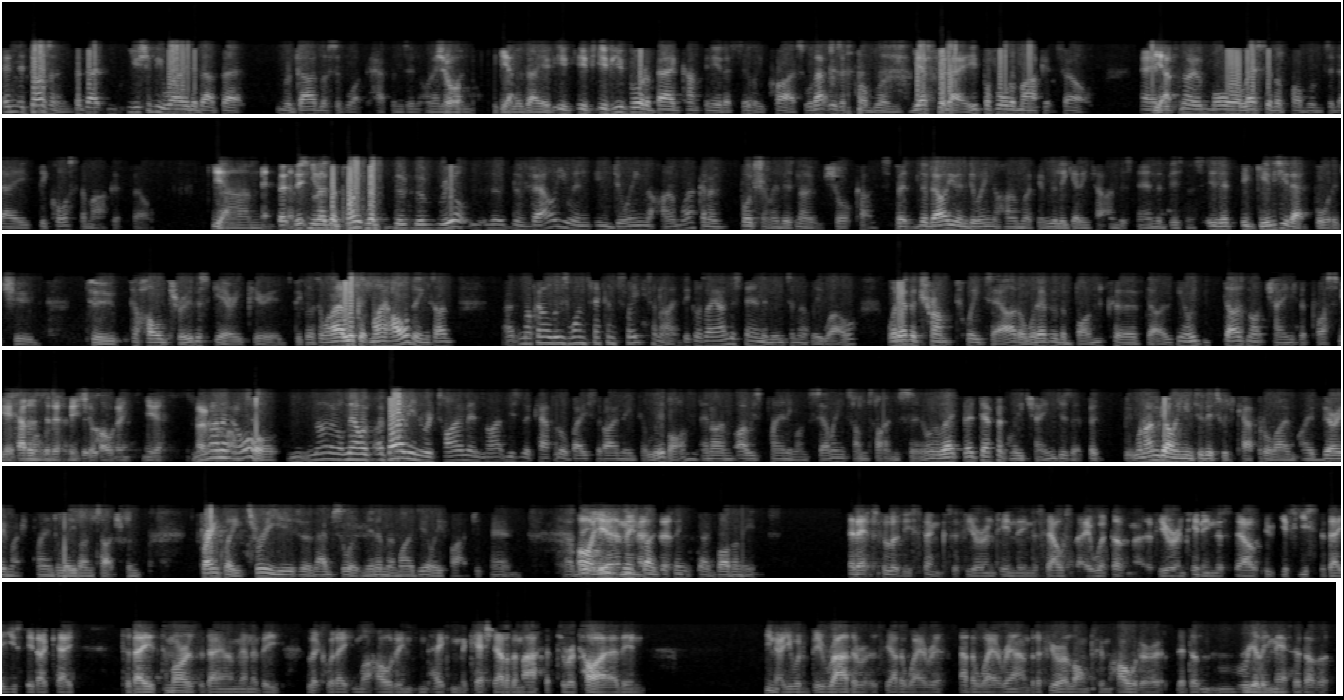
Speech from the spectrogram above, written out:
and it doesn't. But that you should be worried about that regardless of what happens in, on any sure. one particular yeah. day. If, if if you bought a bad company at a silly price, well, that was a problem yesterday before the market fell, and yeah. it's no more or less of a problem today because the market fell. Yeah, um, but the, you know the point, the, the, the real the, the value in, in doing the homework, and unfortunately there's no shortcuts, but the value in doing the homework and really getting to understand the business is it, it gives you that fortitude to to hold through the scary periods. Because when I look at my holdings, I'm I'm not going to lose one second sleep tonight because I understand them intimately well. Whatever Trump tweets out or whatever the bond curve does, you know, it does not change the prospect. Yeah, how does it affect your holding? Yeah. Not at all. Not at all. Now, if, if I'm in retirement, this is a capital base that I need to live on, and I'm, I was planning on selling sometime soon. Well, that, that definitely changes it. But when I'm going into this with capital, I, I very much plan to leave untouched from frankly, three years is an absolute minimum, ideally five to ten. Uh, oh these, yeah, I mean, kinds of things don't bother me. It absolutely stinks if you're intending to sell today, doesn't it? If you're intending to sell, if yesterday you said, okay, today, tomorrow's the day I'm going to be liquidating my holdings and taking the cash out of the market to retire, then you know you would be rather it's the other way other way around. But if you're a long term holder, it, it doesn't really matter, does it?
